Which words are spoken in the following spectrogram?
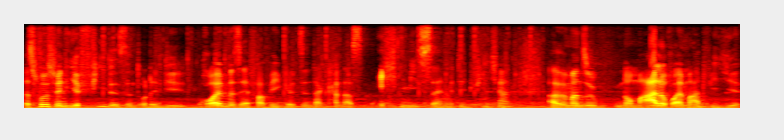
Das Problem ist, wenn hier viele sind oder die Räume sehr verwinkelt sind, dann kann das echt mies sein mit den Viechern. Aber wenn man so normale Räume hat wie hier...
